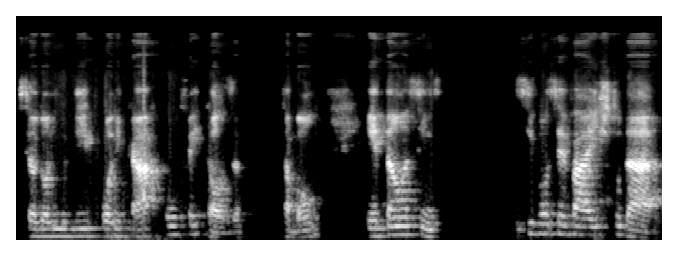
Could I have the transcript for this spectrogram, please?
pseudônimo de Policarpo Feitosa, tá bom? Então, assim, se você vai estudar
